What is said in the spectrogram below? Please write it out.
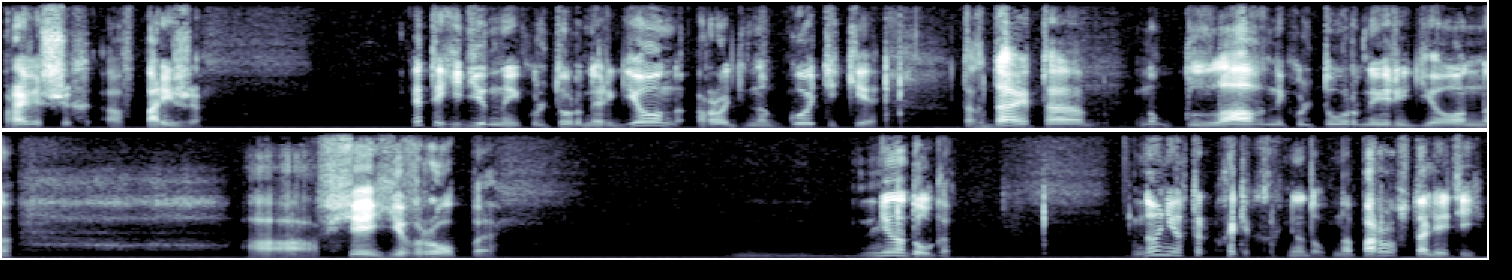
правивших э, в Париже. Это единый культурный регион, родина готики. Тогда это ну, главный культурный регион а, всей Европы. Ненадолго. Но некоторые, хотя как ненадолго, на пару столетий.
